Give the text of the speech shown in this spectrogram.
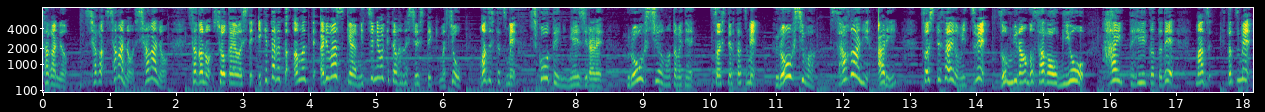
佐賀の、佐賀、佐賀の、佐賀の、佐賀の紹介をしていけたらと思っております。今日は3つに分けてお話をしていきましょう。まず1つ目、始皇帝に命じられ、不老不死を求めて、そして2つ目、不老不死は佐賀にありそして最後3つ目、ゾンビランド佐賀を見ようはい、ということで、まず1つ目、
